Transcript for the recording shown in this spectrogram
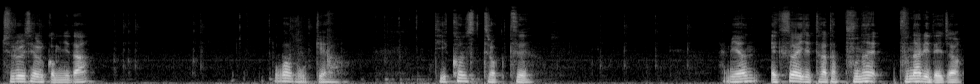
줄을 세울 겁니다. 뽑아 볼게요. 디 하면 XYZ가 다 분할, 분할이 되죠.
